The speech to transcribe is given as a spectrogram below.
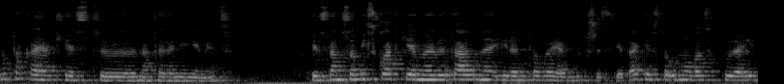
no taka jak jest y, na terenie Niemiec. Więc tam są i składki emerytalne i rentowe, jakby wszystkie, tak? Jest to umowa, z której y,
